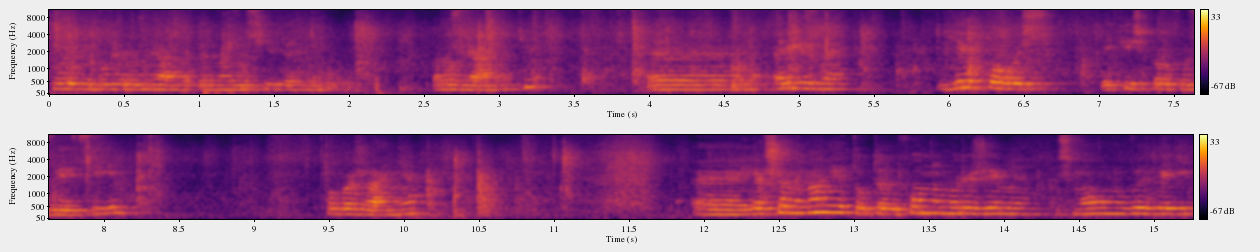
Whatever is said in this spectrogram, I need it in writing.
повинні були розглянути на засіданні, розглянуті. Е, різне. Є в когось якісь пропозиції, побажання. Е, якщо немає, то в телефонному режимі, в письмовому вигляді.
